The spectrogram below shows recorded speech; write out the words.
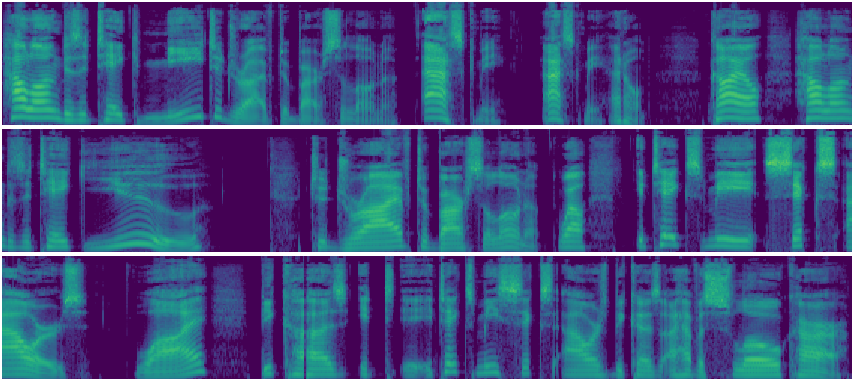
How long does it take me to drive to Barcelona? Ask me. Ask me at home. Kyle, how long does it take you to drive to Barcelona? Well, it takes me six hours. Why? Because it it takes me six hours because I have a slow car.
